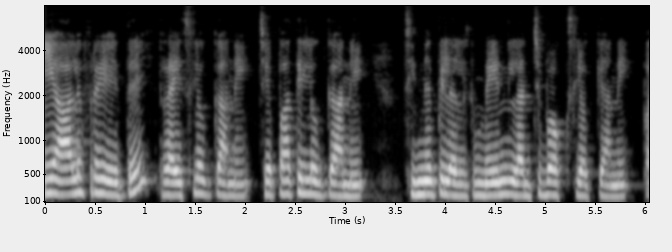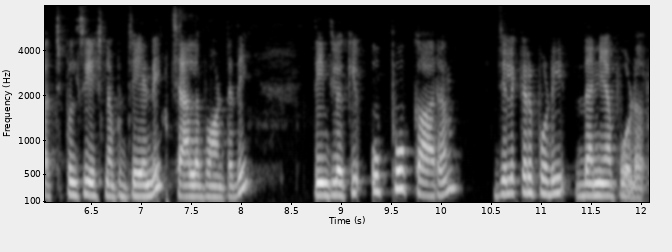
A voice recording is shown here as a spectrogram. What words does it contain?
ఈ ఆలు ఫ్రై అయితే రైస్లోకి కానీ చపాతీలోకి కానీ చిన్నపిల్లలకి మెయిన్ లంచ్ బాక్స్లోకి కానీ పచ్చిపులుసు చేసినప్పుడు చేయండి చాలా బాగుంటుంది. దీంట్లోకి ఉప్పు కారం జీలకర్ర పొడి ధనియా పౌడర్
